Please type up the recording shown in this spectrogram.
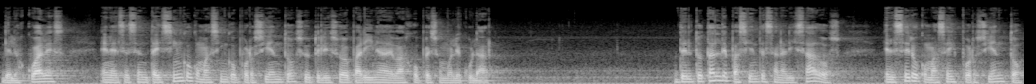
de los cuales en el 65,5% se utilizó heparina de bajo peso molecular. Del total de pacientes analizados, el 0,6%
